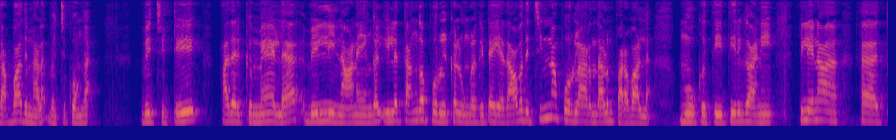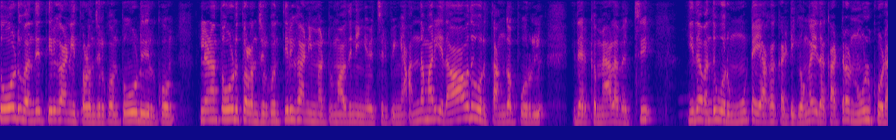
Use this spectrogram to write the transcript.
ஜவ்வாது மேலே வச்சுக்கோங்க. வச்சுட்டு அதற்கு மேலே வெள்ளி நாணயங்கள் இல்லை தங்க பொருட்கள் உங்கள்கிட்ட ஏதாவது சின்ன பொருளாக இருந்தாலும் பரவாயில்ல. மூக்குத்தி திருகாணி இல்லைன்னா தோடு வந்து திருகாணி தொலைஞ்சிருக்கும் தோடு இருக்கும். இல்லைன்னா தோடு தொலைஞ்சிருக்கும் திருகாணி மட்டுமாவது நீங்கள் வச்சுருப்பீங்க. அந்த மாதிரி ஏதாவது ஒரு தங்க பொருள் இதற்கு மேலே வச்சு இதை வந்து ஒரு மூட்டையாக கட்டிக்கோங்க. இதை கட்டுற நூல் கூட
